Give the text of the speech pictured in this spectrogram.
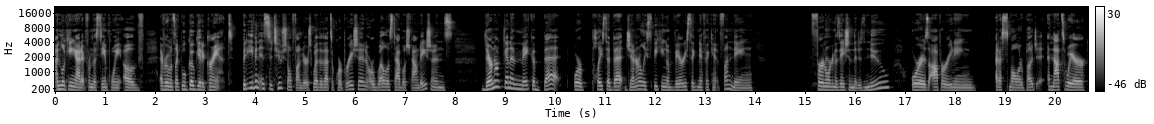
I'm looking at it from the standpoint of everyone's like, "Well, go get a grant." But even institutional funders, whether that's a corporation or well-established foundations, they're not going to make a bet or place a bet generally speaking of very significant funding for an organization that is new or is operating at a smaller budget. And that's where,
